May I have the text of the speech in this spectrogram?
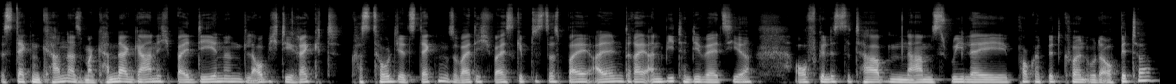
stacken kann. Also man kann da gar nicht bei denen, glaube ich, direkt Custodial stacken. Soweit ich weiß, gibt es das bei allen drei Anbietern, die wir jetzt hier aufgelistet haben, namens Relay, Pocket Bitcoin oder auch Bitter.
